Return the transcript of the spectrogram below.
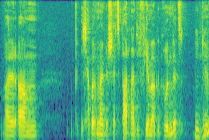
weil ähm, ich habe immer einen Geschäftspartner die Firma gegründet. Mhm. Die,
